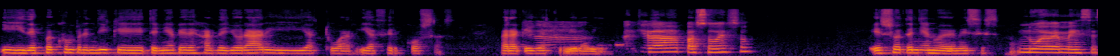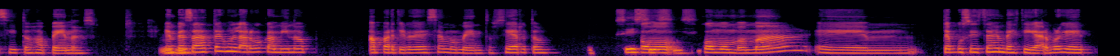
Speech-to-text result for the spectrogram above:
y después comprendí que tenía que dejar de llorar y actuar y hacer cosas para que ella estuviera bien. ¿A qué edad pasó eso? Eso tenía nueve meses. Nueve mesecitos apenas. Empezaste un largo camino a partir de ese momento, ¿cierto? Sí, sí, sí, sí. Como mamá, em, te pusiste a investigar porque,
